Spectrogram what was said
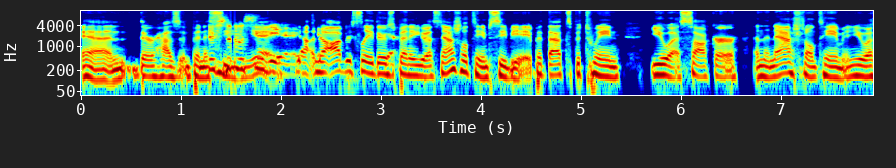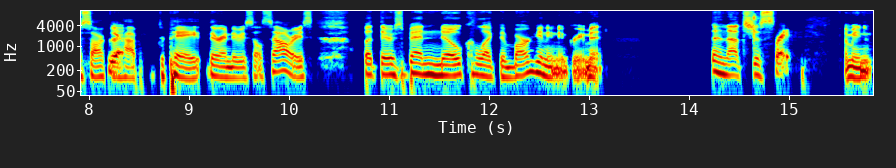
and there hasn't been a There's CBA. no CBA. Yeah, no, obviously there's Yeah. been a U.S. national team CBA, but that's between U.S. soccer and the national team, and U.S. soccer Yeah. happens to pay their individual salaries, but there's been no collective bargaining agreement, and that's just Right. I mean,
